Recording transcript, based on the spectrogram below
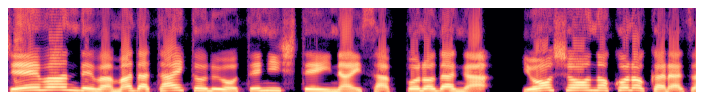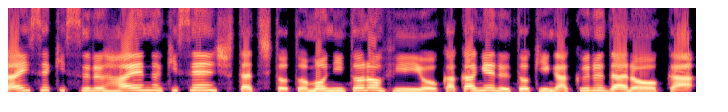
J1 ではまだタイトルを手にしていない札幌だが、幼少の頃から在籍する生え抜き選手たちと共にトロフィーを掲げる時が来るだろうか。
